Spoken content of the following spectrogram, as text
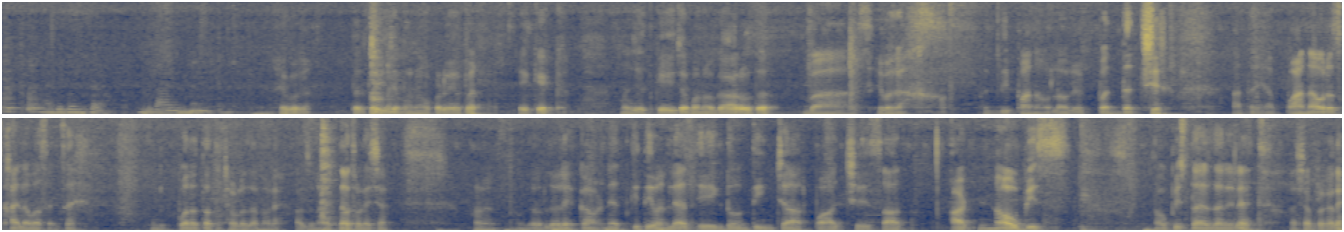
आधी बंद करा. लावून नंतर. हे बघा. तर केळीच्या पानावर आपण. एक एक म्हणजे केळीच्या पानावर गार होतं. बस. हे बघा. अगदी पानावर लावले. पद्धतशीर. आता ह्या पानावरच खायला बसायचं आहे म्हणजे परत आता ठेवलं जाणार आहे. अजून आहेत ना थोड्याशा. म्हणून एका भांड्यात किती म्हणल्यात? एक दोन तीन चार पाच छे सात आठ नऊ पीस नऊ पीस तयार झालेले आहेत अशा प्रकारे.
